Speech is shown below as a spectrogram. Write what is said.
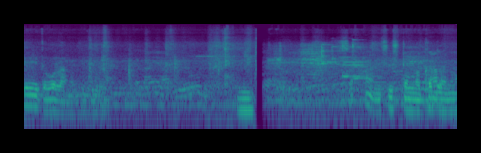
એ તો ઓલાનું બીજું સિસ્ટમનો ખજાનો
